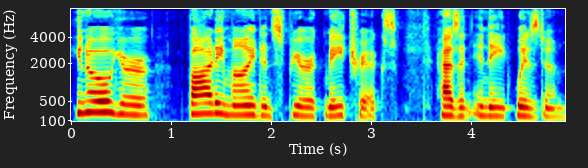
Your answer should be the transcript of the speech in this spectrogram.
You know, your body, mind, and spirit matrix has an innate wisdom.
